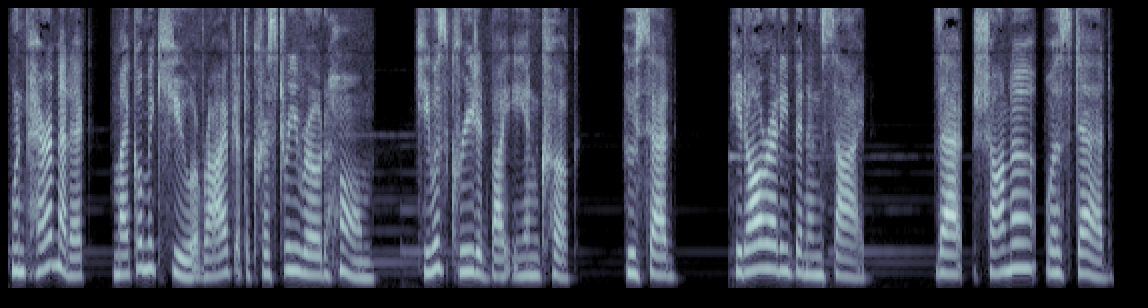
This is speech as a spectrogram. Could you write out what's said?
When paramedic Michael McHugh arrived at the Chrisdory Road home, he was greeted by Ian Cook, who said he'd already been inside, that Shauna was dead,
